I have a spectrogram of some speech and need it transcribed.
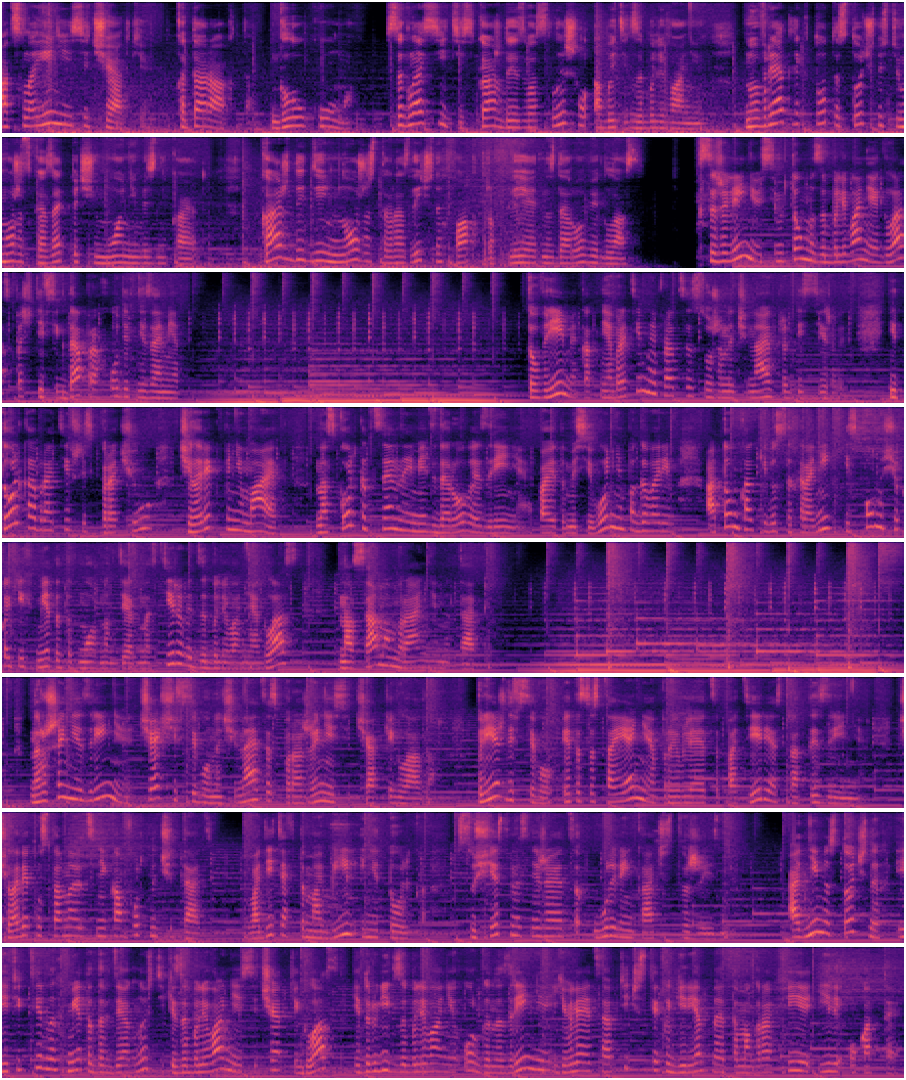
Отслоение сетчатки, катаракта, глаукома. Согласитесь, каждый из вас слышал об этих заболеваниях, но вряд ли кто-то с точностью может сказать, почему они возникают. Каждый день множество различных факторов влияет на здоровье глаз. К сожалению, симптомы заболевания глаз почти всегда проходят незаметно. То время как необратимые процессы уже начинают прогрессировать. И только обратившись к врачу, человек понимает, насколько ценно иметь здоровое зрение. Поэтому сегодня поговорим о том, как его сохранить и с помощью каких методов можно диагностировать заболевания глаз на самом раннем этапе. Нарушение зрения чаще всего начинается с поражения сетчатки глаза. Прежде всего, это состояние проявляется потерей остроты зрения. Человеку становится некомфортно читать, водить автомобиль и не только. Существенно снижается уровень качества жизни. Одним из точных и эффективных методов диагностики заболевания сетчатки глаз и других заболеваний органа зрения является оптически когерентная томография или ОКТ.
